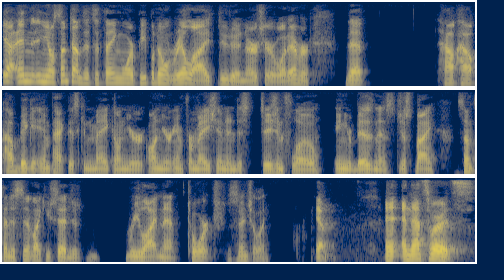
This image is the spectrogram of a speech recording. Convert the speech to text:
Yeah, and, and you know sometimes it's a thing where people don't realize due to inertia or whatever that how how how big an impact this can make on your on your information and decision flow in your business just by something as sim- like you said just relighting that torch essentially. yeah And, and that's where it's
